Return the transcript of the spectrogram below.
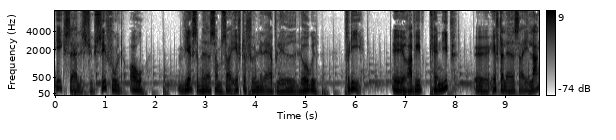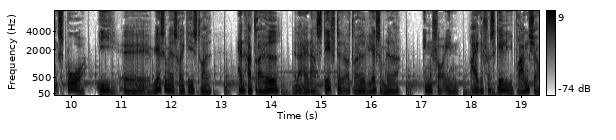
ikke særlig succesfuldt, og virksomheder, som så efterfølgende er blevet lukket. Fordi øh, Rabib Kanib øh, efterlader sig et langt spor i øh, virksomhedsregistret. Han har drevet, eller han har stiftet og drevet virksomheder inden for en række forskellige brancher.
